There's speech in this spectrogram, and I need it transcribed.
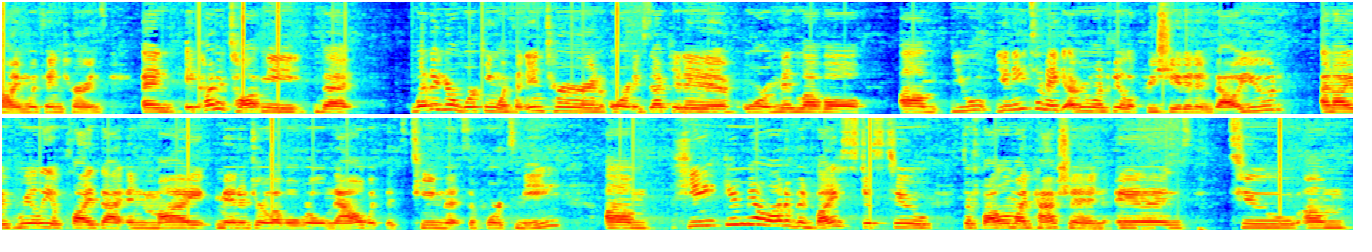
time with interns. And it kind of taught me that whether you're working with an intern or an executive or a mid level, um, you you need to make everyone feel appreciated and valued. And I've really applied that in my manager level role now with the team that supports me. Um, he gave me a lot of advice just to to follow my passion and to um,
